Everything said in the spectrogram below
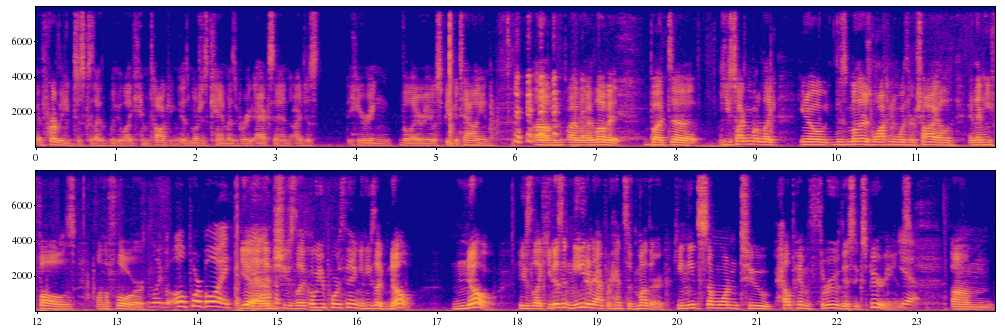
and partly just because I really like him talking. As much as Cam has a great accent, I just hearing Valerio speak Italian, um, I, I love it. But uh, he's talking about like you know this mother's walking with her child, and then he falls on the floor, It's like, oh, poor boy. yeah, and she's like, "Oh, you poor thing," and he's like, "No, no." He's like, he doesn't need an apprehensive mother. He needs someone to help him through this experience. yeah. Um,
